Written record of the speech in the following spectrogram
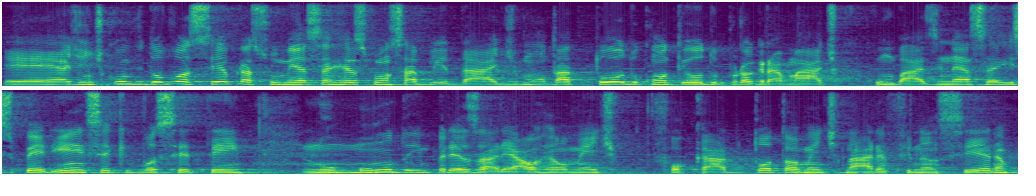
é, a gente convidou você para assumir essa responsabilidade de montar todo o conteúdo programático com base nessa experiência que você tem no mundo empresarial, realmente focado totalmente na área financeira.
